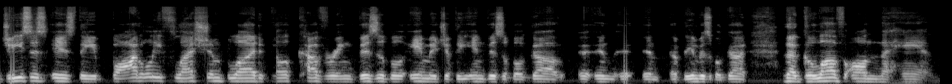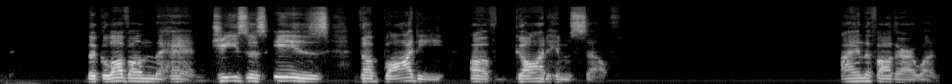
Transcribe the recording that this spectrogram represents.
Jesus is the bodily flesh and blood covering visible image of the invisible God in, in, of the invisible God. The glove on the hand. The glove on the hand. Jesus is the body of God himself. I and the Father are one.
